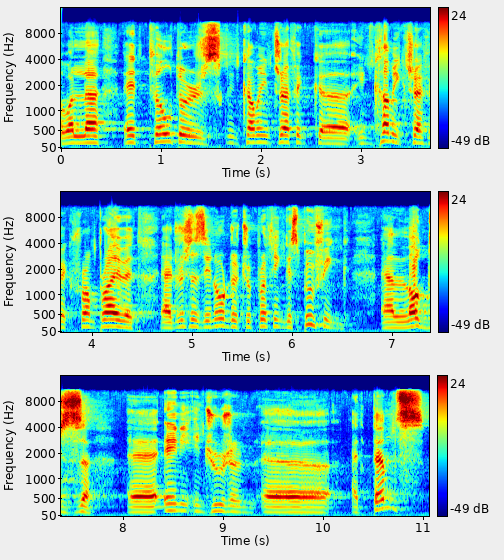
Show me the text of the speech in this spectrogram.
ولا it filters incoming traffic uh, incoming traffic from private addresses in order to prevent spoofing and logs uh, any intrusion uh, attempts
